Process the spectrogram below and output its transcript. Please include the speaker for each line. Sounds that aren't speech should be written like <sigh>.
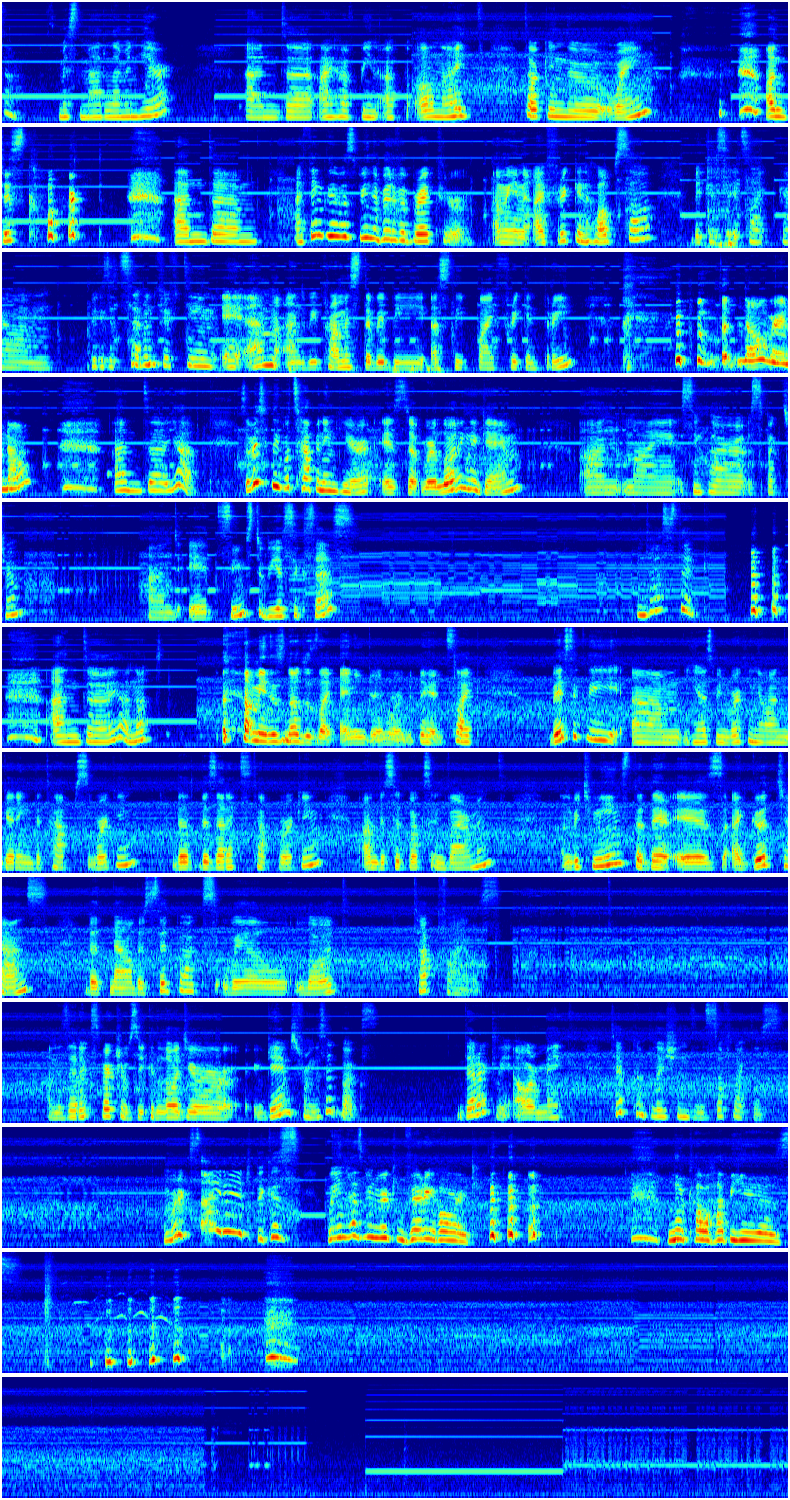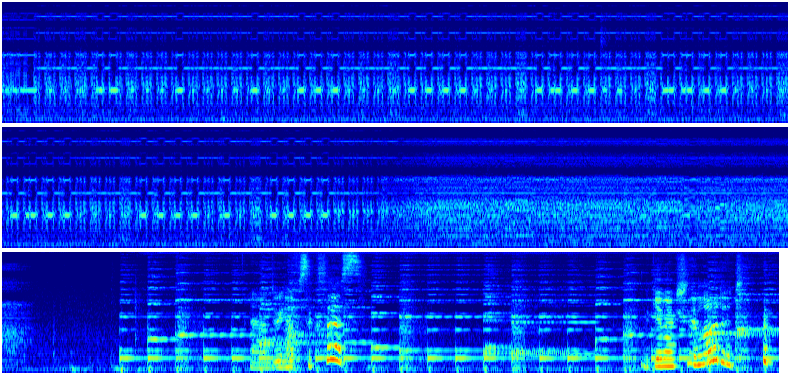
Speaker 1: So, it's Miss Mad Lemon here, and uh, I have been up all night <laughs> talking to Wayne <laughs> on Discord, <laughs> and um, I think there has been a bit of a breakthrough. I mean, I freaking hope so, because it's like, um, because it's 7.15 a.m. and we promised that we'd be asleep by freaking 3. but no, we're not. And uh, yeah, so basically what's happening here is that we're loading a game on my Sinclair Spectrum and it seems to be a success. Fantastic! <laughs> and uh, yeah, not, <laughs> I mean, it's not just like any game or anything, it's like basically um, he has been working on getting the taps working, the, the ZX tap working on the Sidbox environment, which means that there is a good chance that now the Sidbox will load tap files on the ZX Spectrum so you can load your games from the Sidbox directly or make tip compilations and stuff like this. And we're excited because Wayne has been working very hard. <laughs> Look how happy he is. <laughs> And we have success! The game actually loaded! <laughs>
